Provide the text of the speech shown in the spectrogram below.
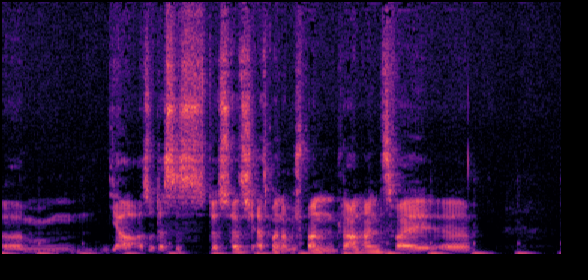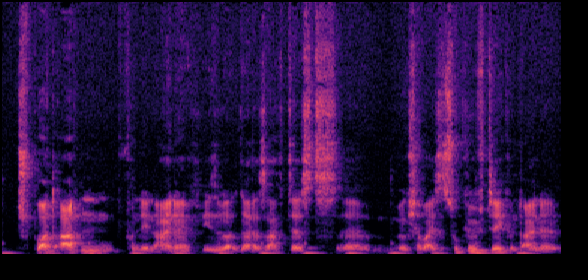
ähm, ja, also das ist, das hört sich erstmal nach einem spannenden Plan an. Zwei äh, Sportarten, von denen eine, wie du gerade sagtest, äh, möglicherweise zukünftig und eine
